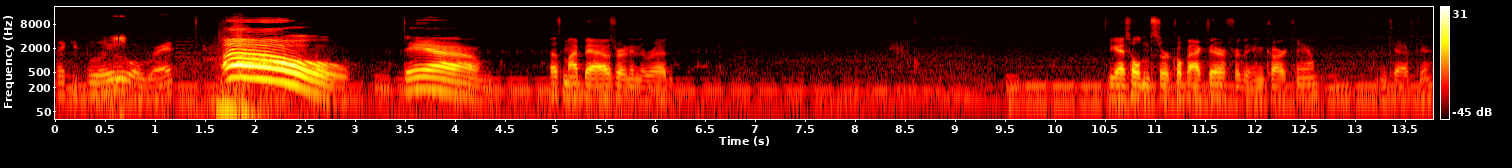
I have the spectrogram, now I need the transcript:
Like blue or red? Oh! Damn. That's my bad. I was running the red. You guys holding circle back there for the in-car cam? In-cab cam?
